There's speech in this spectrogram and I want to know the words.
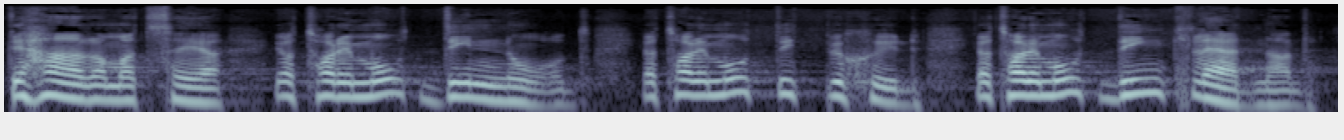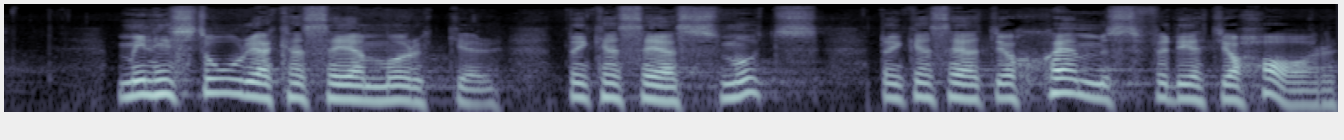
det handlar om att säga jag tar emot din nåd, jag tar emot ditt beskydd, jag tar emot din klädnad. Min historia kan säga mörker, den kan säga smuts, den kan säga att jag skäms för det jag har.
